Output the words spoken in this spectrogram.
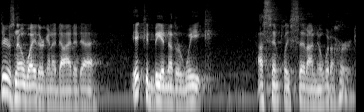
There's no way they're going to die today. It could be another week. I simply said, I know what I heard.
